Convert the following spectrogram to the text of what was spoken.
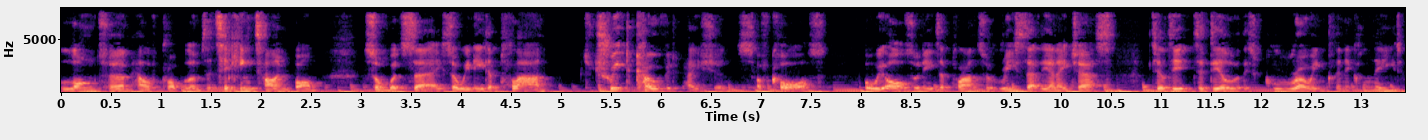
long term health problems, a ticking time bomb, some would say. So we need a plan to treat COVID patients, of course, but we also need a plan to reset the NHS to, de- to deal with this growing clinical need.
